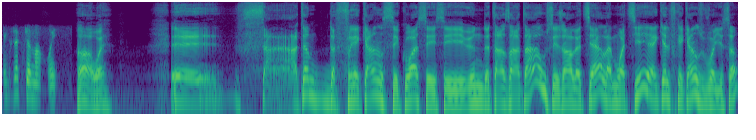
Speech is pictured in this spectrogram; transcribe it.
Exactement, oui. Ah ouais. Euh, ça- en termes de fréquence, c'est quoi? C'est, c'est une de temps en temps ou c'est genre le tiers, la moitié? À quelle fréquence vous voyez ça?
